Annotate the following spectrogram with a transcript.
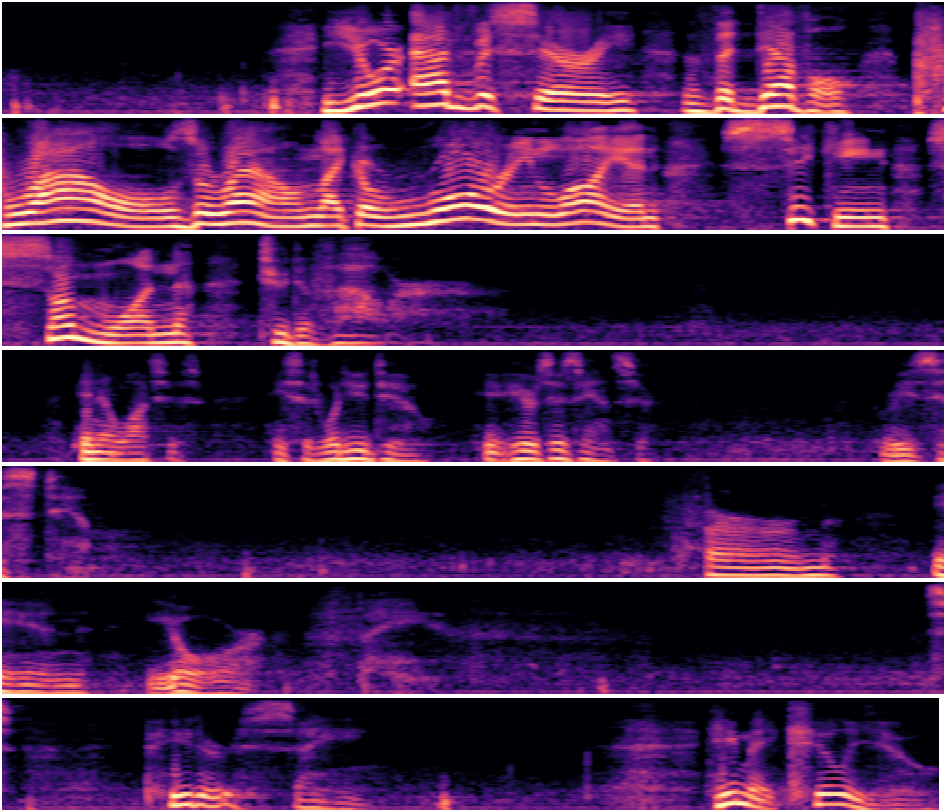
Your adversary, the devil, prowls around like a roaring lion seeking someone to devour. Okay, now watch this. He says, What do you do? Here's his answer resist him. Firm in your faith. Peter is saying, he may kill you.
